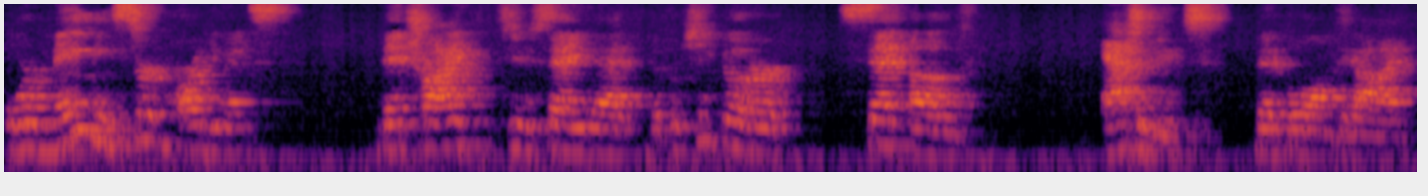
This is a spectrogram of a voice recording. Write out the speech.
or maybe certain arguments that try to say that the particular set of attributes that belong to God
